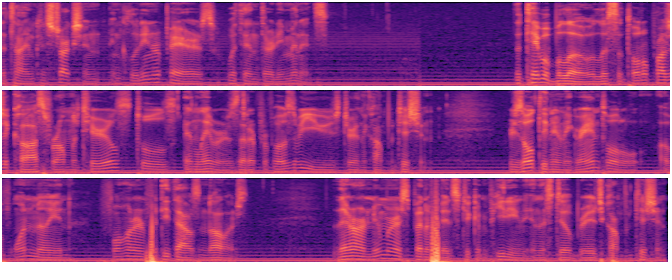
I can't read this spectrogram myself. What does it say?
the time construction, including repairs, within 30 minutes. The table below lists the total project costs for all materials, tools, and laborers that are proposed to be used during the competition, resulting in a grand total of $1,450,000. There are numerous benefits to competing in the steel bridge competition,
